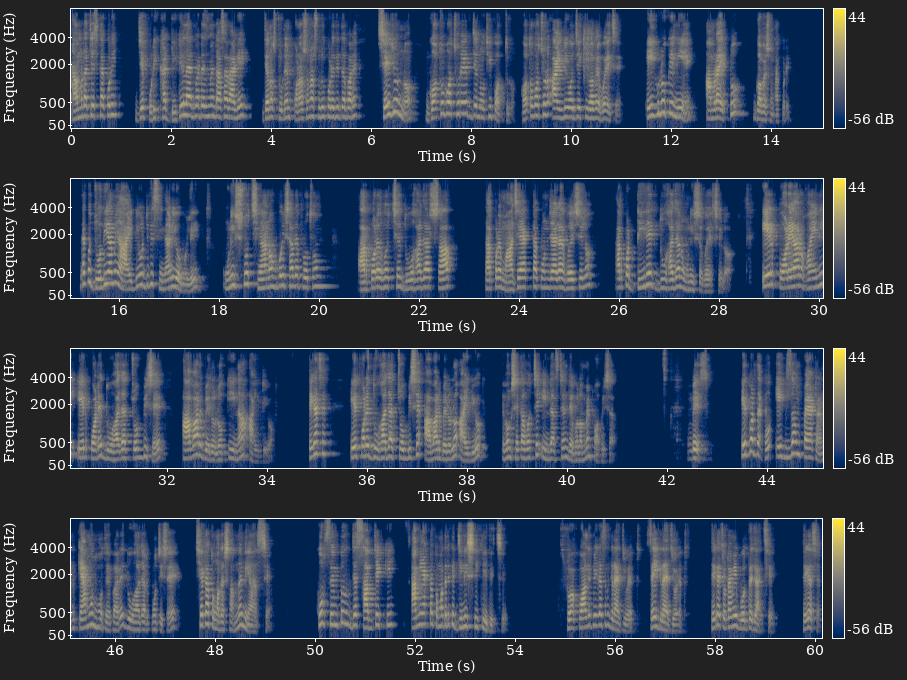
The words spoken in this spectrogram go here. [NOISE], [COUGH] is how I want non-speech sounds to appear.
আমরা চেষ্টা করি যে পরীক্ষার ডিটেল অ্যাডভার্টাইজমেন্ট আসার আগে যেন স্টুডেন্ট পড়াশোনা শুরু করে দিতে পারে। সেই জন্য গত বছরের যে নথিপত্র, গত বছর আইডিও যে কীভাবে হয়েছে, এইগুলোকে নিয়ে আমরা একটু গবেষণা করি। দেখো, যদি আমি আইডিওর যদি সিনারিও বলি, উনিশশো ছিয়ানব্বই সালে প্রথম তারপরে হচ্ছে দু হাজার সাত, তারপরে মাঝে একটা কোন জায়গায় হয়েছিল? তারপর ডিরেক্ট দু হাজার উনিশে হয়েছিল। এর পরে আর হয়নি এরপরে দু হাজার চব্বিশে আবার বেরোলো কি না আইডিও। ঠিক আছে? এরপরে দু হাজার চব্বিশে আবার বেরোলো আইডিও এবং সেটা হচ্ছে ইন্ডাস্ট্রিয়াল ডেভেলপমেন্ট অফিসার বেশ, এরপর দেখো এক্সাম প্যাটার্ন কেমন হতে পারে দু হাজার পঁচিশে সেটা তোমাদের সামনে নিয়ে আসছে। খুব সিম্পল যে সাবজেক্ট কি, আমি একটা তোমাদেরকে জিনিস শিখিয়ে দিচ্ছি। কোয়ালিফিকেশন গ্র্যাজুয়েট সেই গ্র্যাজুয়েট ঠিক আছে? ওটা আমি বলতে যাচ্ছি, ঠিক আছে?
